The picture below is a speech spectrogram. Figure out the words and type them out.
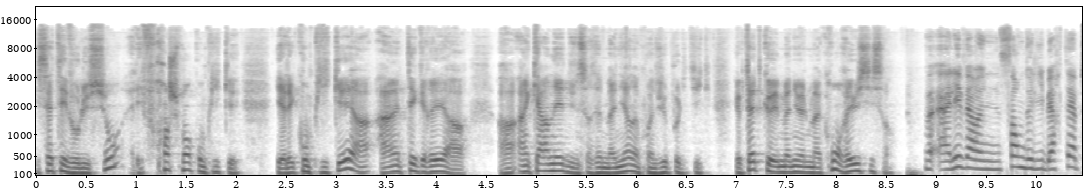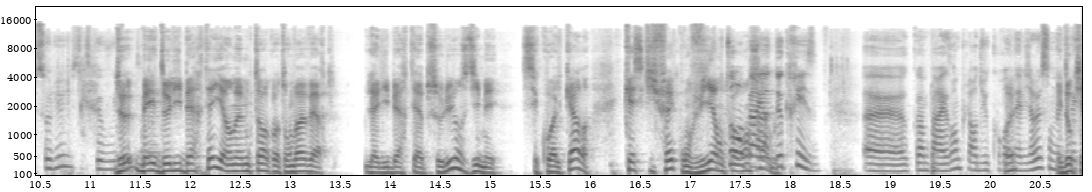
Et cette évolution, elle est franchement compliquée. Et elle est compliquée à, intégrer, à, incarner d'une certaine manière d'un point de vue politique. Et peut-être que Emmanuel Macron réussit ça. Aller vers une forme de liberté absolue, c'est ce que vous dites. Mais de liberté, il y a en même temps, quand on va vers la liberté absolue, on se dit, mais c'est quoi le cadre? Qu'est-ce qui fait qu'on vit encore en période de crise euh, comme par exemple lors du coronavirus. et donc,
